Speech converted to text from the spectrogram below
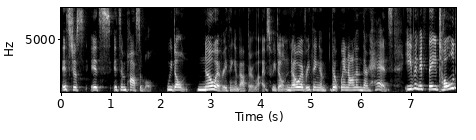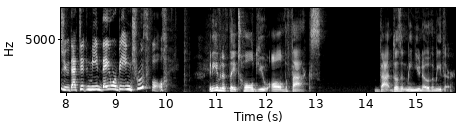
It's just it's it's impossible. We don't know everything about their lives. We don't know everything that went on in their heads. Even if they told you, that didn't mean they were being truthful. and even if they told you all the facts that doesn't mean you know them either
